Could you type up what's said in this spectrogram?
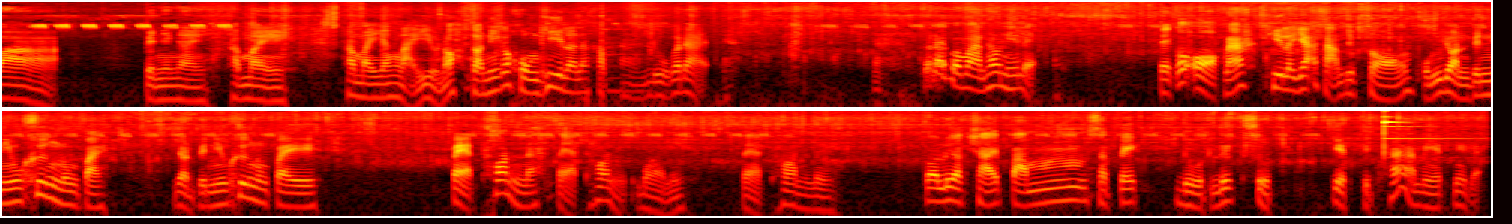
ว่าเป็นยังไงทำไมทำไมยังไหลอยู่เนาะตอนนี้ก็คงที่แล้วนะครับ ดูก็ได้ ก็ได้ประมาณเท่านี้แหละ แต่ก็ออกนะ ที่ระยะ 32 ผมหย่อนเป็นนิ้วครึ่งลงไป หย่อนเป็นนิ้วครึ่งลงไป8ท่อนนะ8ท่อนบ่อนี้8ท่อนเลย ก็เลือกใช้ปั๊มสเปคดูดลึกสุด 75 เมตรนี่แหละ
